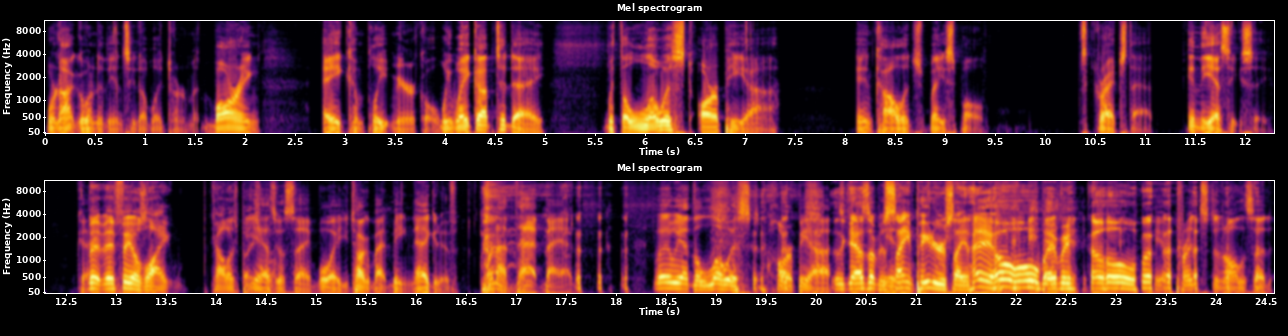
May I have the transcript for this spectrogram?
We're not going to the NCAA tournament, barring a complete miracle. We wake up today with the lowest RPI in college baseball. Scratch that in the SEC. Okay. But it feels like college baseball. Yeah, I was to say, boy, you talk about being negative. We're not that bad. well, we have the lowest RPI. Uh, this guy's up in, in St. Peter saying, "Hey, ho, ho, baby, ho." yeah, Princeton, all of a sudden.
